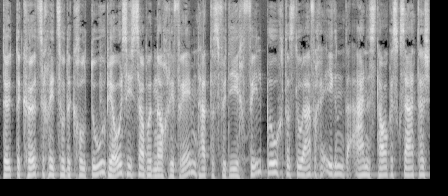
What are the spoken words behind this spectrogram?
dort gehört es ein bisschen zu der Kultur. Bei uns ist es aber noch ein bisschen fremd. Hat das für dich viel gebraucht, dass du einfach irgendeines Tages gesagt hast,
